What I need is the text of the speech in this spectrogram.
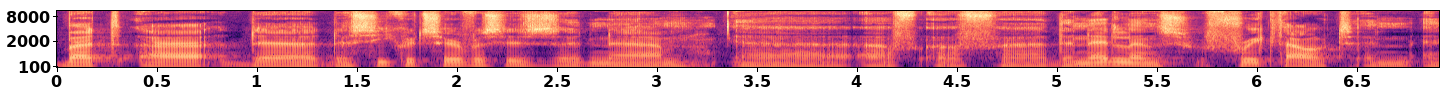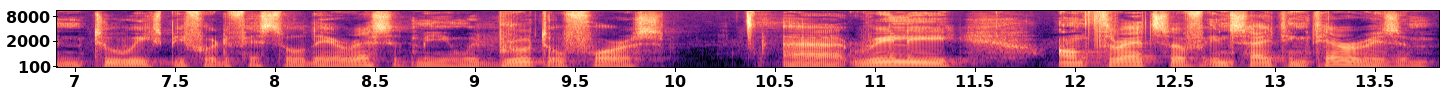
But uh, the, the secret services and, um, uh, of, of uh, the Netherlands freaked out and, and two weeks before the festival they arrested me with brutal force, uh, really on threats of inciting terrorism.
